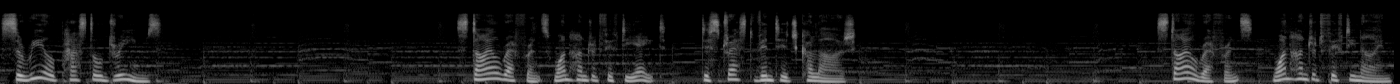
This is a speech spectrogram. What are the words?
Surreal pastel dreams. Style reference 158 Distressed vintage collage. Style reference 159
